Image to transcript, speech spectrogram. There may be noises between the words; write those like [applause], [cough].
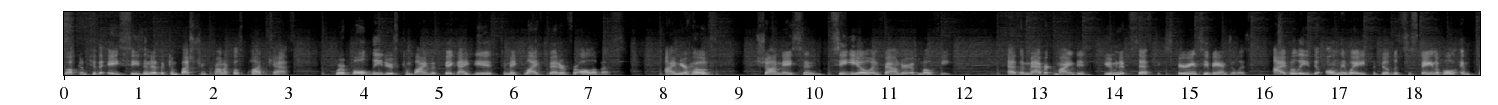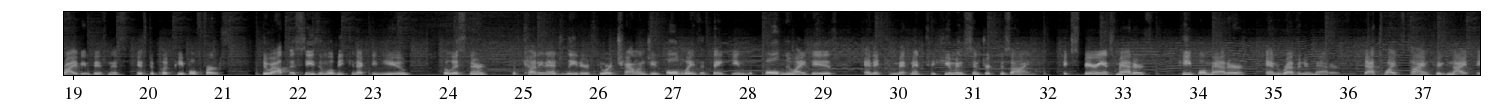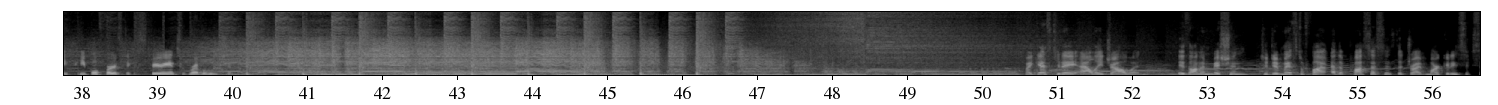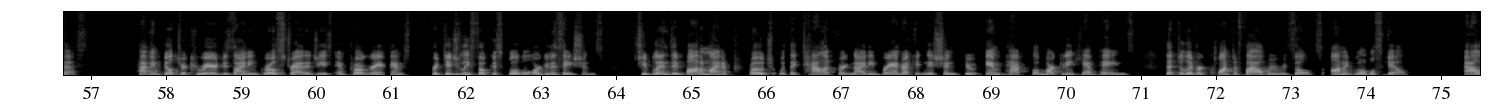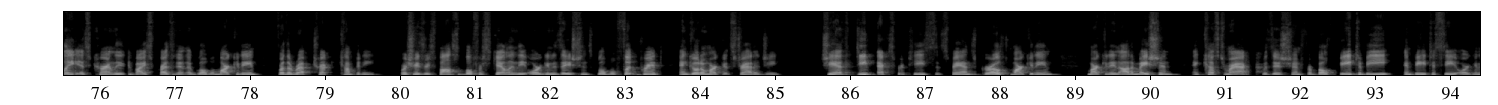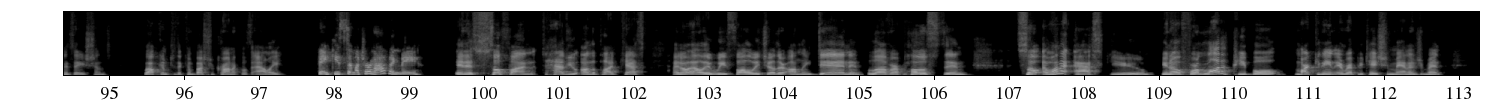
Welcome to the eighth season of the Combustion Chronicles podcast, where bold leaders combine with big ideas to make life better for all of us. I'm your host, Shawn Nason, CEO and founder of Mofi. As a maverick minded, human obsessed experience evangelist, I believe the only way to build a sustainable and thriving business is to put people first. Throughout this season, we'll be connecting you, the listener, with cutting edge leaders who are challenging old ways of thinking with bold new ideas and a commitment to human centric design. Experience matters, people matter, and revenue matter. That's why it's time to ignite a people first experience revolution. My guest today, Ali Jawin, is on a mission to demystify the processes that drive marketing success. Having built her career designing growth strategies and programs for digitally focused global organizations, she blends a bottom line approach with a talent for igniting brand recognition through impactful marketing campaigns that deliver quantifiable results on a global scale. Ali is currently Vice President of Global Marketing for the RepTrak Company, where she's responsible for scaling the organization's global footprint and go to market strategy. She has deep expertise that spans growth marketing, marketing automation, and customer acquisition for both B2B and B2C organizations. Welcome to the Combustion Chronicles, Ali. Thank you so much for having me. It is so fun to have you on the podcast. I know, Ali, we follow each other on LinkedIn and love our posts. And so I want to ask you you know, for a lot of people, marketing and reputation management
